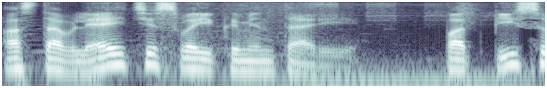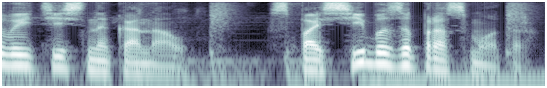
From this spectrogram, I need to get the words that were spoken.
Оставляйте свои комментарии. Подписывайтесь на канал. Спасибо за просмотр.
